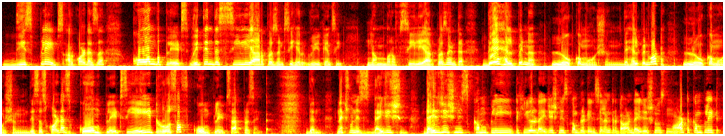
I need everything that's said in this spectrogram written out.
these plates are called as a comb plates within the cilia are present. See here you can see number of cilia are present. They help in locomotion. They help in what? Locomotion. This is called as comb plates. Eight rows of comb plates are present. Then next one is digestion. Digestion is complete. Here digestion is complete. In Coelenterata digestion is not complete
